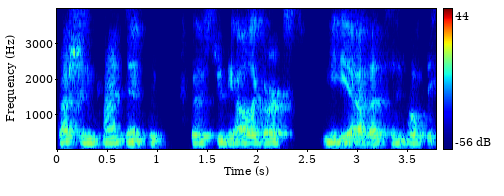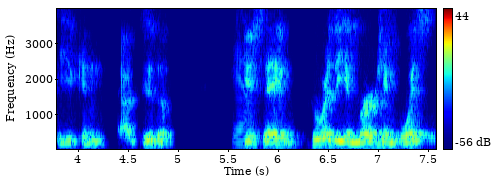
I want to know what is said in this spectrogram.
Russian content that goes through the oligarchs' media outlets and hope that you can outdo them. Yeah. You say, who are the emerging voices?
